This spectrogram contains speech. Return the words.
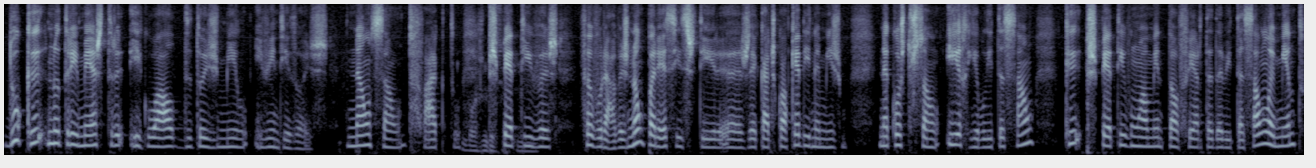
do que no trimestre igual de 2022. Não são, de facto, perspectivas favoráveis. Não parece existir, uh, José Carlos, qualquer dinamismo na construção e reabilitação que perspectiva um aumento da oferta de habitação. Lamento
